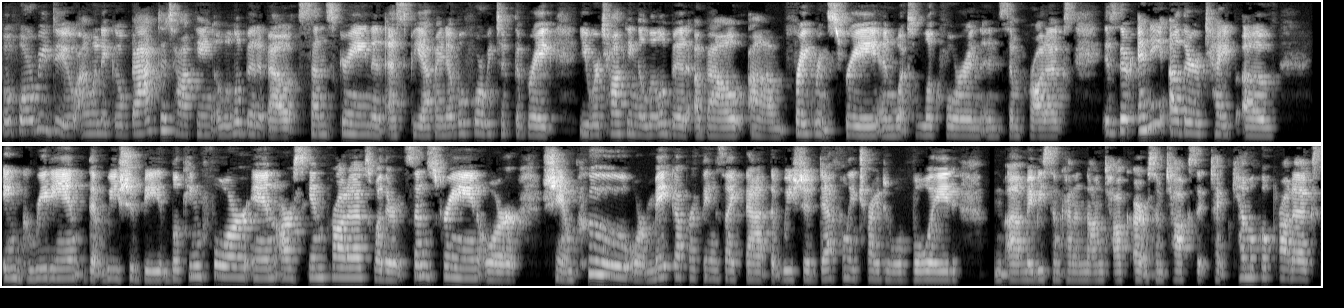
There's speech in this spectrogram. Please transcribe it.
before we do, I want to go back to talking a little bit about sunscreen and SPF. I know before we took the break, you were talking a little bit about um, fragrance free and what to look for in, in some products. Is there any other type of ingredient that we should be looking for in our skin products, whether it's sunscreen or shampoo or makeup or things like that, that we should definitely try to avoid uh, maybe some kind of non toxic or some toxic type chemical products,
